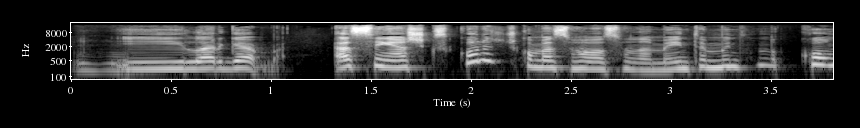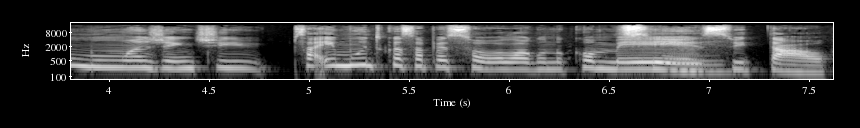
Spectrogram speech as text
Uhum. E largar. Assim, acho que quando a gente começa um relacionamento, é muito comum a gente sair muito com essa pessoa logo no começo e tal.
